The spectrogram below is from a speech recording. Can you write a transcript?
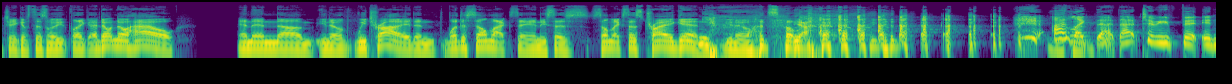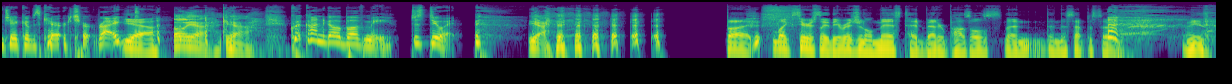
Jacob says we like I don't know how, and then um, you know we tried, and what does Selmak say? And he says Selmak says try again, Yeah. you know, and so yeah. get- I like that. That to me fit in Jacob's character, right? yeah, oh yeah, yeah, Quick kind of go above me. Just do it. yeah. But like seriously, the original Myst had better puzzles than than this episode. I mean,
